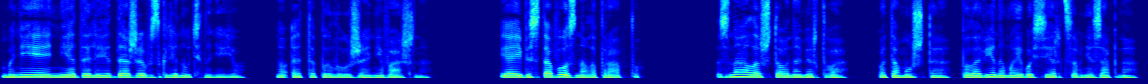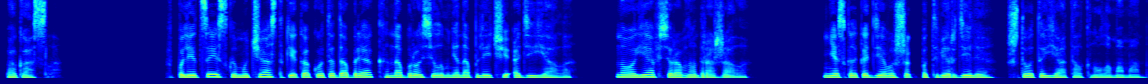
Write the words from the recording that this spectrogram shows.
Мне не дали даже взглянуть на нее, но это было уже неважно. Я и без того знала правду. Знала, что она мертва, потому что половина моего сердца внезапно погасла. В полицейском участке какой-то добряк набросил мне на плечи одеяло, но я все равно дрожала. Несколько девушек подтвердили, что это я толкнула маман.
